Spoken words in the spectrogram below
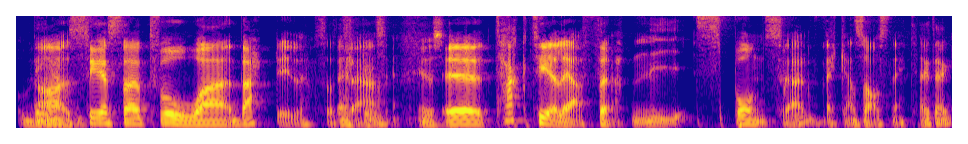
och B. Ja, Cesar 2 Bertil, så att Bertil, säga. Eh, tack Telia för att ni sponsrar veckans avsnitt. Tack, tack.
